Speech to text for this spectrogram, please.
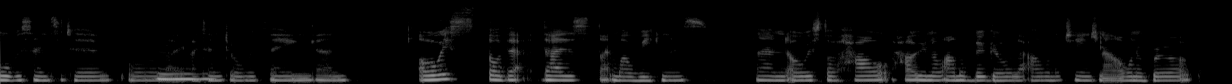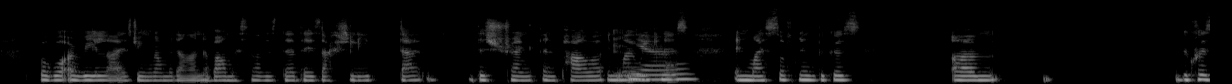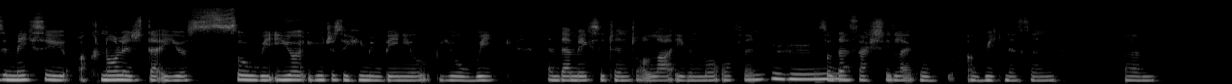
oversensitive or like I Mm. tend to overthink and I always thought that that is like my weakness. And I always thought how how you know I'm a big girl like I want to change now I want to grow up. But what I realized during Ramadan about myself is that there's actually that the strength and power in my weakness in my softness because um because it makes you acknowledge that you're so weak you're you're just a human being you you're weak and that makes you turn to Allah even more often Mm-hmm. so that's actually like a, a weakness and um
